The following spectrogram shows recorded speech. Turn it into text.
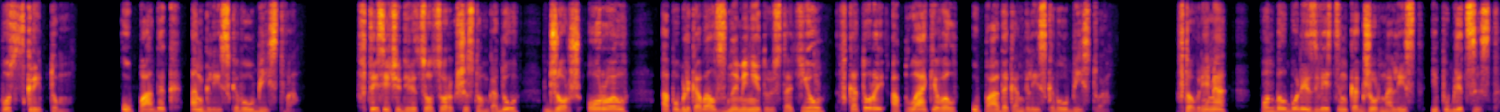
Постскриптум. Упадок английского убийства. В 1946 году Джордж Оруэлл опубликовал знаменитую статью, в которой оплакивал упадок английского убийства. В то время он был более известен как журналист и публицист.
